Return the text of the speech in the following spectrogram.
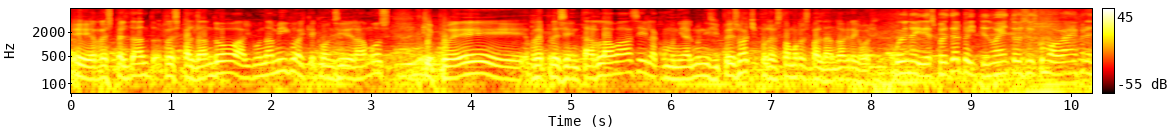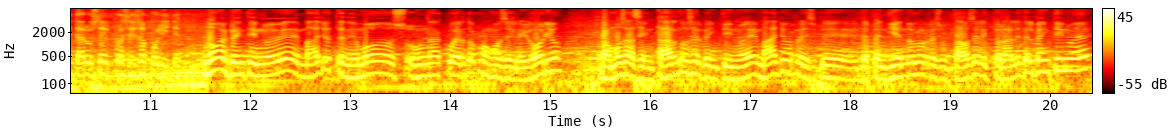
eh, respaldando, respaldando a algún amigo al que consideramos que puede representar la base y la comunidad del municipio de Soacha, por eso estamos respaldando a Gregorio. Bueno, y después del 29 entonces, ¿cómo va a enfrentar usted el proceso político? No, el 29 de mayo tenemos un acuerdo con José Gregorio, vamos a sentarnos el 29 de mayo, eh, dependiendo los resultados electorales del 29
